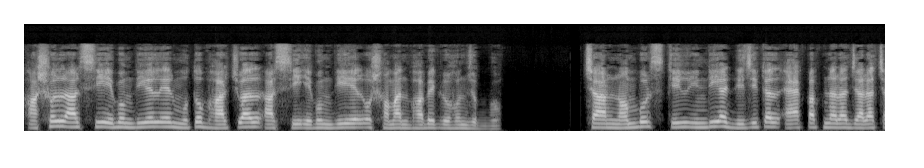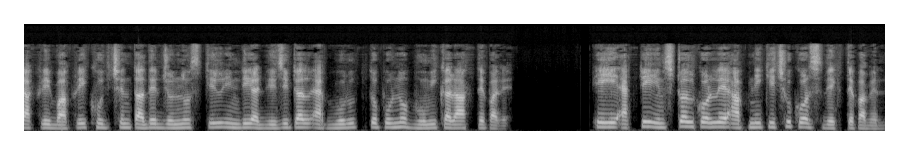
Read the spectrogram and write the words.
আসল আরসি এবং ডিএল এর মতো ভার্চুয়াল আরসি এবং ডিএল ও সমানভাবে গ্রহণযোগ্য। চার নম্বর, স্টিল ইন্ডিয়া ডিজিটাল অ্যাপ। আপনারা যারা চাকরি বাকরি খুঁজছেন, তাদের জন্য স্টিল ইন্ডিয়া ডিজিটাল অ্যাপ গুরুত্বপূর্ণ ভূমিকা রাখতে পারে। এই অ্যাপটি ইনস্টল করলে আপনি কিছু কোর্স দেখতে পাবেন।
